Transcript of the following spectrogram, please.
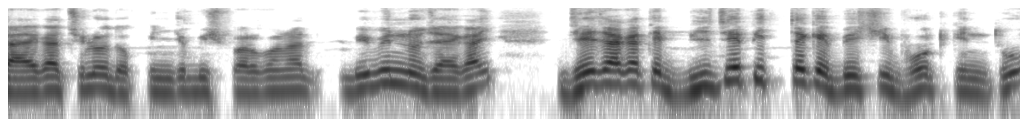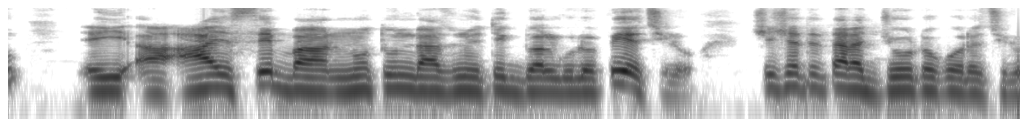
জায়গা ছিল দক্ষিণ চব্বিশ পরগনার বিভিন্ন জায়গায়, যে জায়গাতে বিজেপির থেকে বেশি ভোট কিন্তু এই আইএসএফ বা নতুন রাজনৈতিক দলগুলো পেয়েছিল সেই সাথে তারা জোটও করেছিল।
